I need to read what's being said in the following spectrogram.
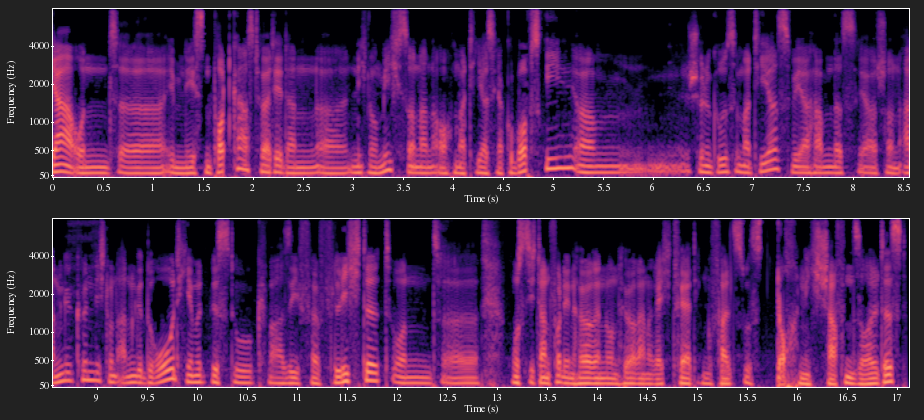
Ja, und äh, im nächsten Podcast hört ihr dann äh, nicht nur mich, sondern auch Matthias Jakubowski. Ähm, schöne Grüße, Matthias. Wir haben das ja schon angekündigt und angedroht. Hiermit bist du quasi verpflichtet und äh, musst dich dann vor den Hörerinnen und Hörern rechtfertigen, falls du es doch nicht schaffen solltest.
